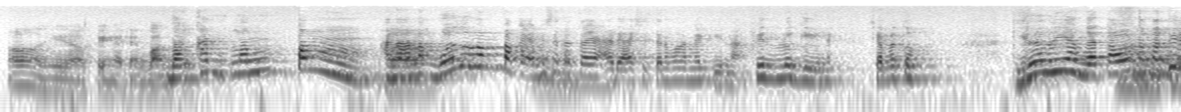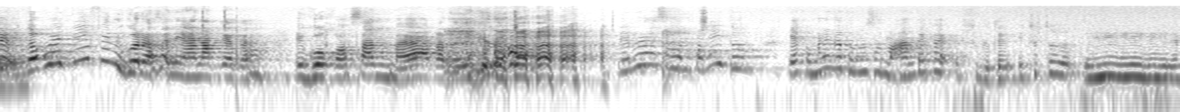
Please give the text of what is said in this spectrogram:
Oh iya oke nggak ada yang pantas. Bahkan lempeng. Anak-anak gua tuh lempeng kayak misalnya tanya ada asisten namanya Vina. Vin lu gini. Siapa tuh? Gila lu ya nggak tahu nonton TV, nggak punya TV gue rasa nih anak kata. Eh gue kosan mbak katanya gitu. Dia bilang selempeng itu. Ya kemarin ketemu sama Ante kayak gitu. Itu tuh ini ini ini. ini.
